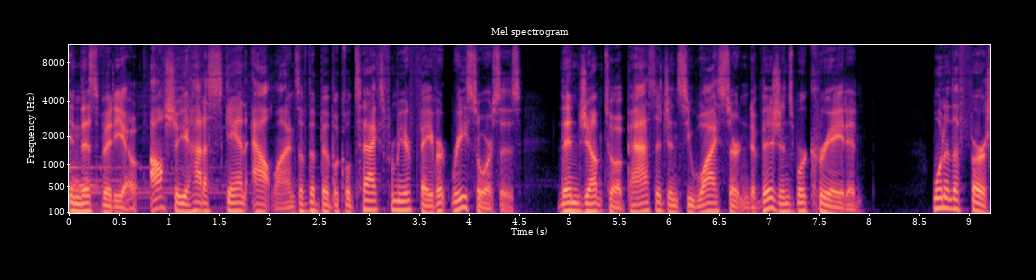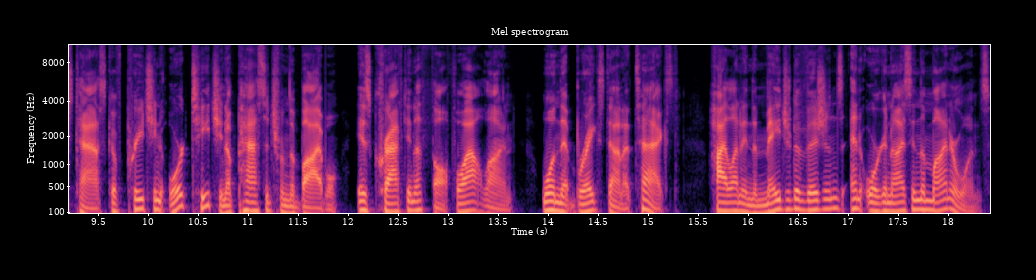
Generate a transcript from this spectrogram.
In this video, I'll show you how to scan outlines of the biblical text from your favorite resources, then jump to a passage and see why certain divisions were created. One of the first tasks of preaching or teaching a passage from the Bible is crafting a thoughtful outline, one that breaks down a text, highlighting the major divisions and organizing the minor ones.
